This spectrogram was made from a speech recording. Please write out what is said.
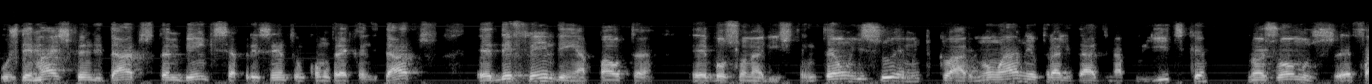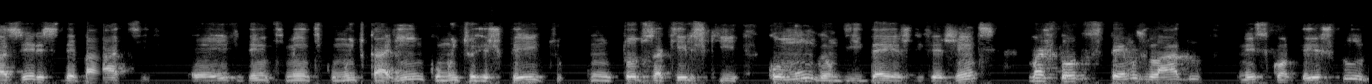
Os demais candidatos também que se apresentam como pré-candidatos é, defendem a pauta é, bolsonarista. Então, isso é muito claro, não há neutralidade na política. Nós vamos é, fazer esse debate, evidentemente, com muito carinho, com muito respeito, com todos aqueles que comungam de ideias divergentes, mas todos temos lado nesse contexto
